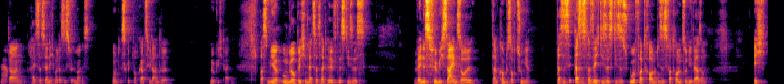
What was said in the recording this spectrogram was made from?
ja. dann heißt das ja nicht mal, dass es für immer ist. Und es gibt noch ganz viele andere Möglichkeiten. Was mir unglaublich in letzter Zeit hilft, ist dieses, wenn es für mich sein soll, dann kommt es auch zu mir. Das ist, das ist tatsächlich dieses, dieses Urvertrauen und dieses Vertrauen ins Universum. Ich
